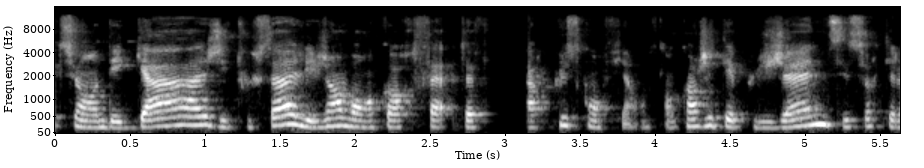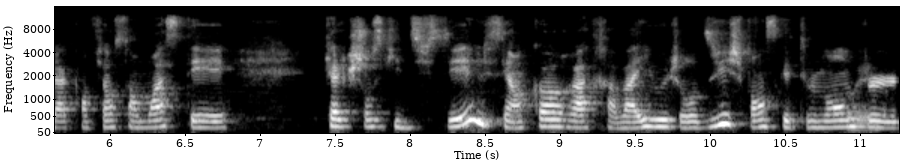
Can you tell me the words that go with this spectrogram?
tu en dégages et tout ça, les gens vont encore te faire plus confiance. Donc, quand j'étais plus jeune, c'est sûr que la confiance en moi, c'était quelque chose qui est difficile. C'est encore à travailler aujourd'hui. Je pense que tout le monde peut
